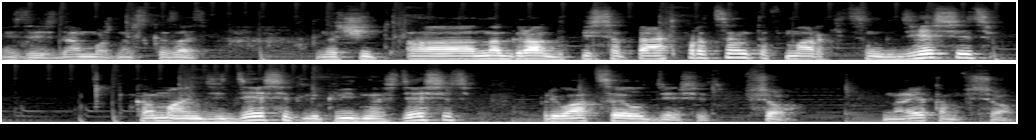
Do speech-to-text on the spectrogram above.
здесь, да, можно сказать. Значит, э, награды 55%, маркетинг 10%, команде 10, ликвидность 10, private sale 10. Все, на этом все.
